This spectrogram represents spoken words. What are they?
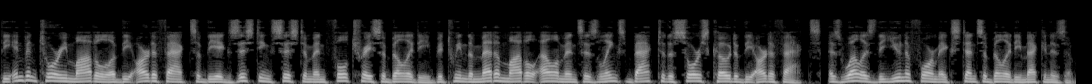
the inventory model of the artifacts of the existing system and full traceability between the meta-model elements as links back to the source code of the artifacts, as well as the uniform extensibility mechanism.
